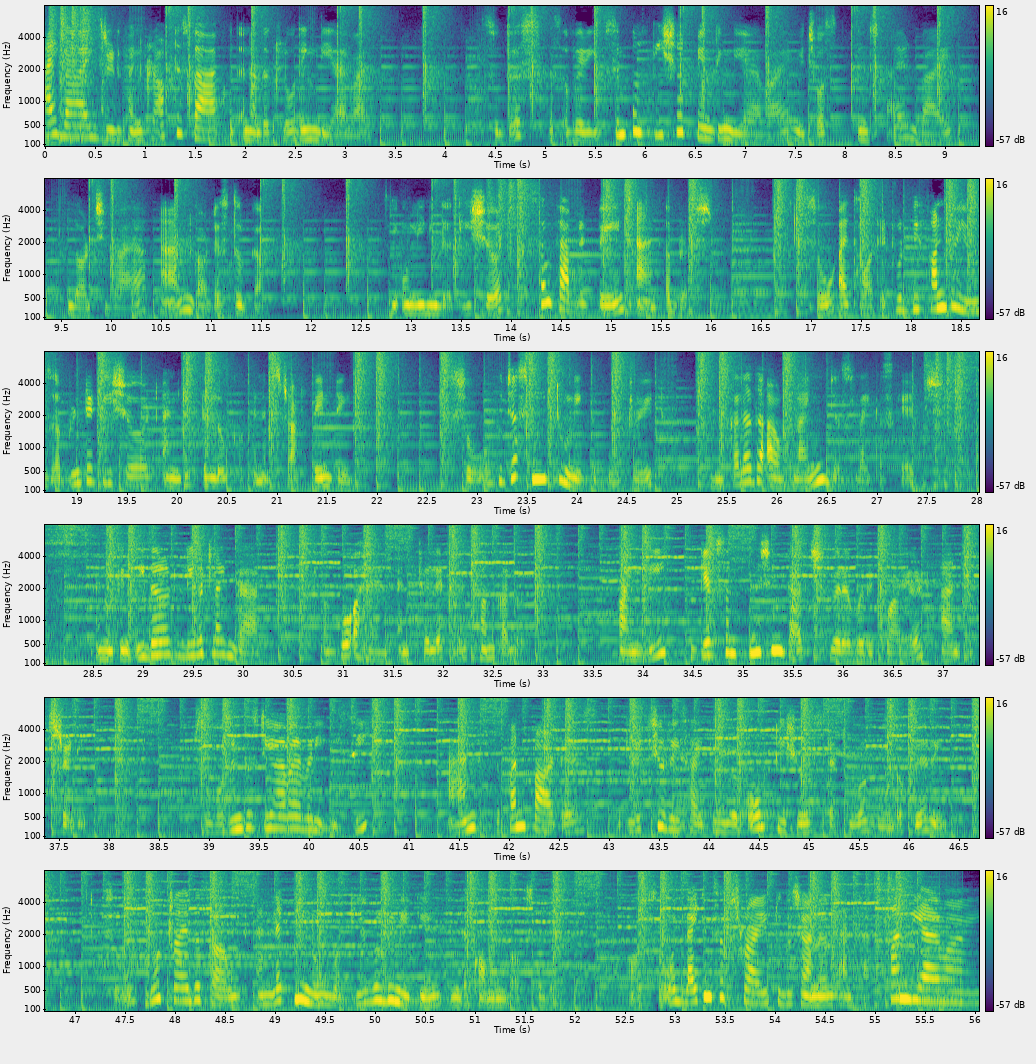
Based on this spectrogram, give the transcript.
Hi guys, Redefine Craft is back with another clothing DIY. So this is a very simple t-shirt painting DIY which was inspired by Lord Shivaay and Goddess Durga. You only need a t-shirt, some fabric paint and a brush. So I thought it would be fun to use a printed t-shirt and give the look of an abstract painting. So you just need to make the portrait and color the outline just like a sketch and you can either leave it like that or go ahead and fill it with some color. Finally, give some finishing touch wherever required and it's ready. So wasn't this DIY very easy? And the fun part is it lets you recycle your old t-shirts that you are bored of wearing. So do try this out and let me know what you will be making in the comment box below. Also like and subscribe to the channel and have fun DIY.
